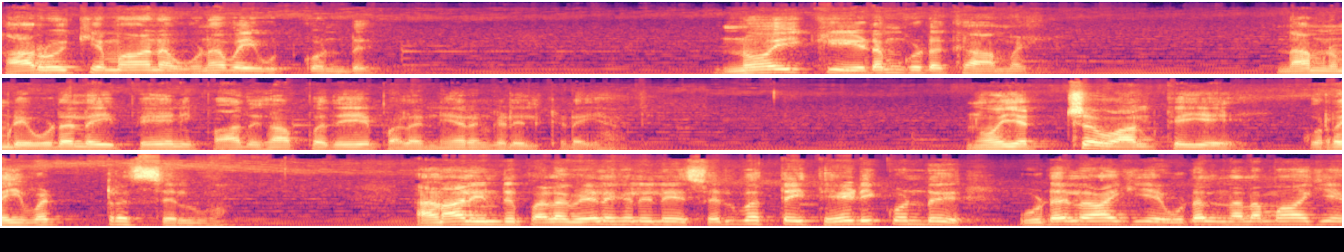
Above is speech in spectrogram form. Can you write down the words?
ஆரோக்கியமான உணவை உட்கொண்டு நோய்க்கு இடம் கொடுக்காமல் நாம் நம்முடைய உடலை பேணி பாதுகாப்பதே பல நேரங்களில் கிடையாது. நோயற்ற வாழ்க்கையே குறைவற்ற செல்வம். ஆனால் இன்று பல வேளைகளிலே செல்வத்தை தேடிக்கொண்டு உடலாகிய உடல் நலமாகிய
